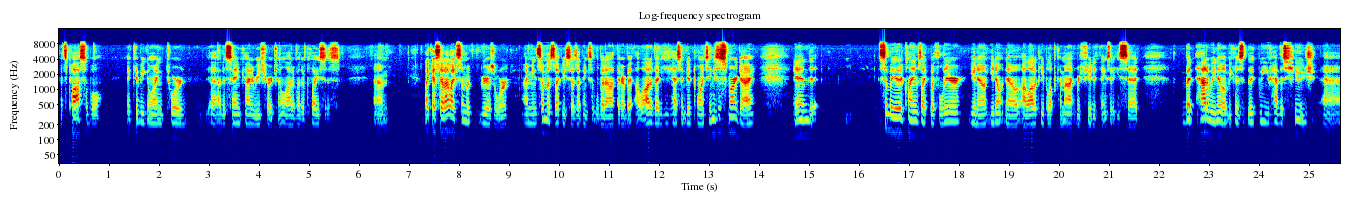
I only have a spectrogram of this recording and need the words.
That's possible. It could be going toward uh, the same kind of research in a lot of other places. Um, like I said, I like some of Greer's work. I mean, some of the stuff he says I think is a little bit out there, but a lot of it he has some good points, and he's a smart guy. And some of the other claims, like with Lear, you know, you don't know. A lot of people have come out and refuted things that he said. But how do we know? Because the, we have this huge, uh,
